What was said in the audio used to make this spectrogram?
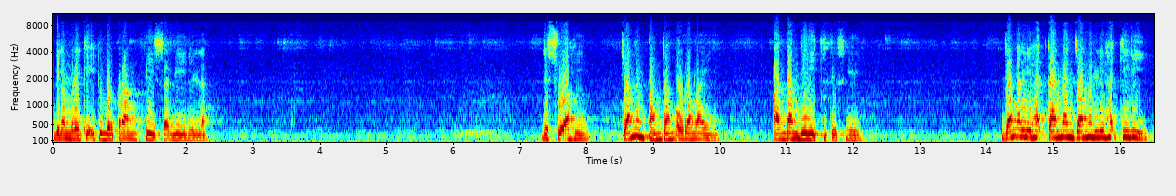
dengan mereka itu berperang fi sabilillah. Disuahi jangan pandang orang lain. Pandang diri kita sendiri. Jangan lihat kanan jangan lihat kiri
